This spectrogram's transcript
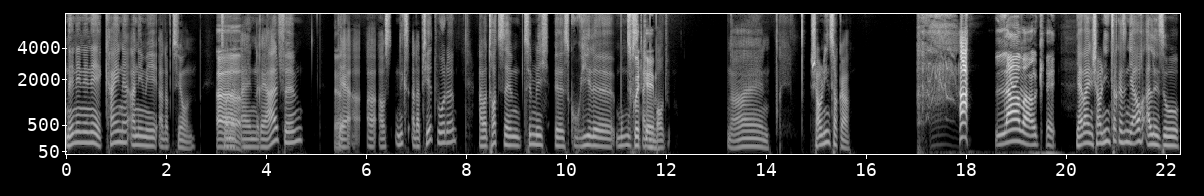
Nee, nee, nee, nee, keine Anime-Adaption, sondern Äh, ein Realfilm, Ja. der äh, aus nichts adaptiert wurde, aber trotzdem ziemlich äh, skurrile Moves Squid Game. eingebaut. Nein. Shaolin Soccer. Lava, okay. Ja, weil in Shaolin Soccer sind ja auch alle so.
